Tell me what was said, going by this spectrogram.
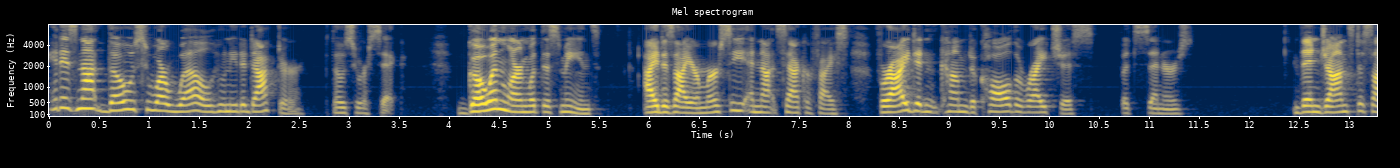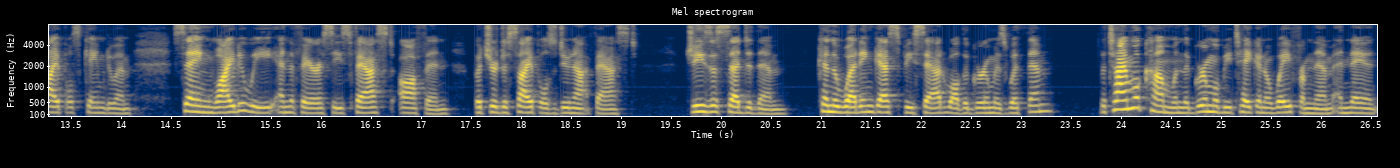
It is not those who are well who need a doctor, but those who are sick. Go and learn what this means. I desire mercy and not sacrifice, for I didn't come to call the righteous, but sinners. Then John's disciples came to him, saying, Why do we and the Pharisees fast often, but your disciples do not fast? Jesus said to them, can the wedding guests be sad while the groom is with them? The time will come when the groom will be taken away from them and they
